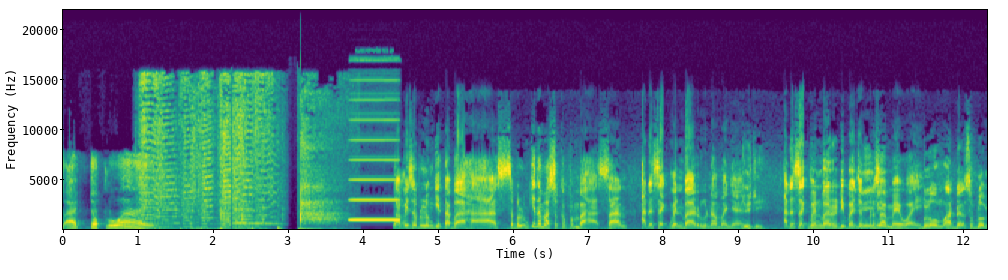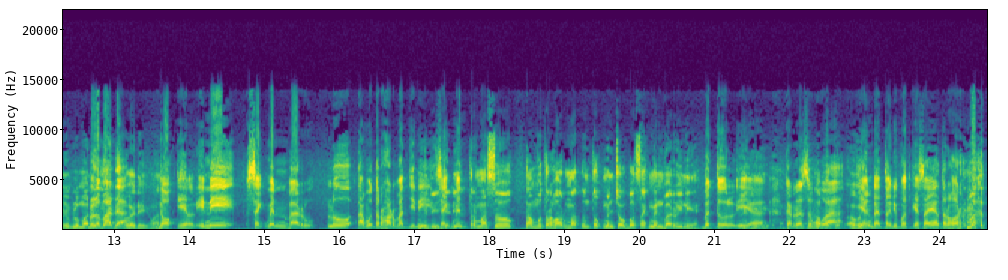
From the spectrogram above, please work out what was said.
Bacot lu ay. Tapi sebelum kita bahas, sebelum kita masuk ke pembahasan, ada segmen baru namanya. Widih. Ada segmen baru di Bacot Ini- bersama ini Ewai. Belum ada sebelumnya belum ada. Belum ada. Widih, mantap. Gokil. Ini segmen baru. Lu tamu terhormat. Jadi Widih, segmen jadi termasuk tamu terhormat untuk mencoba segmen baru ini ya. Betul, iya. Karena semua Apa tuh? Apa yang tuh? datang di podcast saya terhormat.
